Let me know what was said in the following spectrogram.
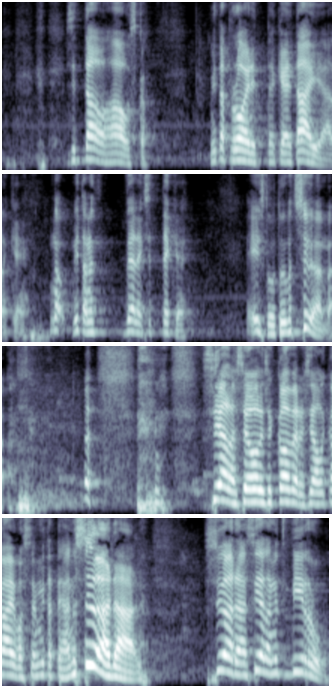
Sitten tämä on hauska. Mitä proidit tekee tämän jälkeen? No, mitä nyt veljekset tekee? He istuutuivat syömään. siellä se oli se kaveri siellä kaivossa ja mitä tehdään? No syödään! Syödään, siellä nyt viru.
